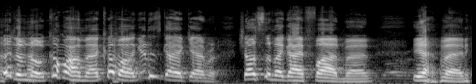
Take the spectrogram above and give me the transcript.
Let him know. Come on, man. Come on. Get this guy on camera. Shout out to my guy Fod, man. Yeah, man.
